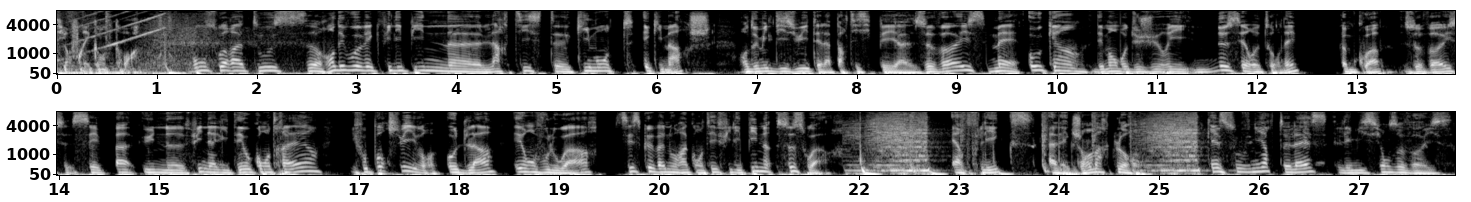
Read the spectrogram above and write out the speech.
sur Fréquence 3. Bonsoir à tous. Rendez-vous avec Philippine, euh, l'artiste qui monte et qui marche. En 2018, elle a participé à The Voice, mais aucun des membres du jury ne s'est retourné. Comme quoi, The Voice, c'est pas une finalité. Au contraire, il faut poursuivre au-delà et en vouloir. C'est ce que va nous raconter Philippine ce soir. Airflix avec Jean-Marc Laurent. Quel souvenir te laisse l'émission The Voice?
